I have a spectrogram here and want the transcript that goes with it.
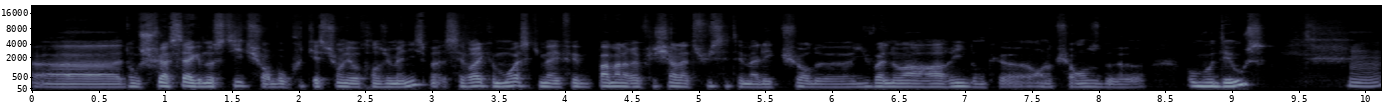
Euh, donc je suis assez agnostique sur beaucoup de questions liées au transhumanisme. C'est vrai que moi, ce qui m'avait fait pas mal réfléchir là-dessus, c'était ma lecture de Yuval Noah Harari, donc euh, en l'occurrence de Homo Deus. Mhm.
